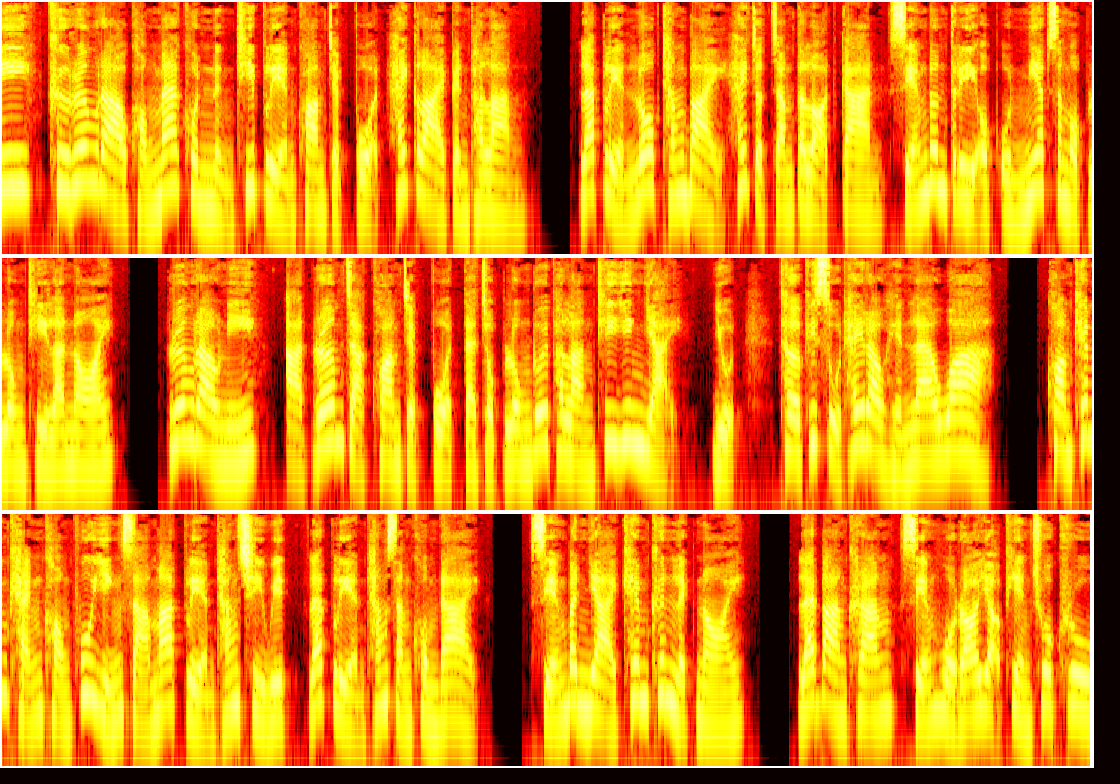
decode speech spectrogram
นี่คือเรื่องราวของแม่คนหนึ่งที่เปลี่ยนความเจ็บปวดให้กลายเป็นพลัง และเปลี่ยนโลกทั้งใบให้จดจำตลอดการ เสียงดนตรีอบอุ่นเงียบสงบลงทีละน้อย เรื่องราวนี้อาจเริ่มจากความเจ็บปวดแต่จบลงด้วยพลังที่ยิ่งใหญ่ หยุด เธอพิสูจน์ให้เราเห็นแล้วว่า ความเข้มแข็งของผู้หญิงสามารถเปลี่ยนทั้งชีวิต และเปลี่ยนทั้งสังคมได้ เสียงบรรยายเข้มขึ้นเล็กน้อย และบางครั้งเสียงหัวเราะเยาะเพียงชั่วครู่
